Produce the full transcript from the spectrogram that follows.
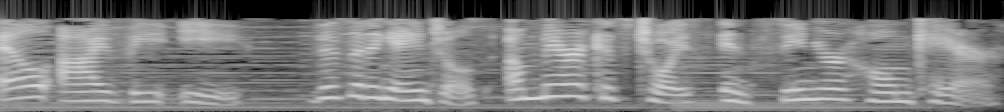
LIVE. Visiting Angels, America's choice in senior home care.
